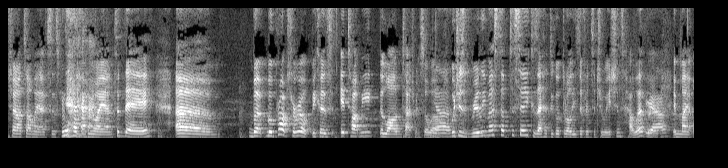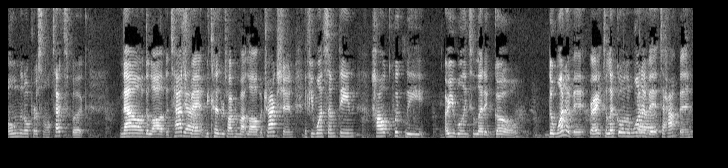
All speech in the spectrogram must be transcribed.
Shout out to all my exes for making who I am today. Um, but but props for real because it taught me the law of attachment so well, Yeah. which is really messed up to say because I had to go through all these different situations. However, Yeah. in my own little personal textbook, now the law of detachment Yeah. because we're talking about law of attraction. If you want something, how quickly are you willing to let it go? The one of it, right? To let go of the one of it to happen,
